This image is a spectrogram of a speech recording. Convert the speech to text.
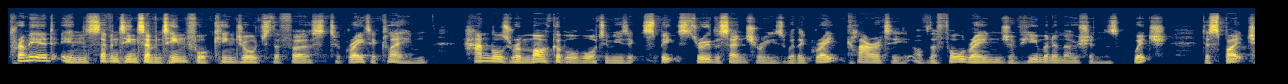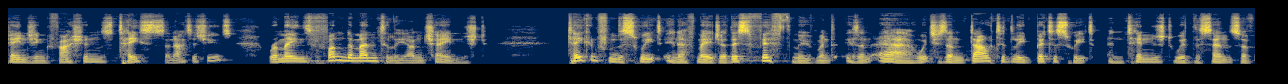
Premiered in 1717 for King George I to great acclaim, Handel's remarkable water music speaks through the centuries with a great clarity of the full range of human emotions, which, despite changing fashions, tastes, and attitudes, remains fundamentally unchanged. Taken from the suite in F major, this fifth movement is an air which is undoubtedly bittersweet and tinged with the sense of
